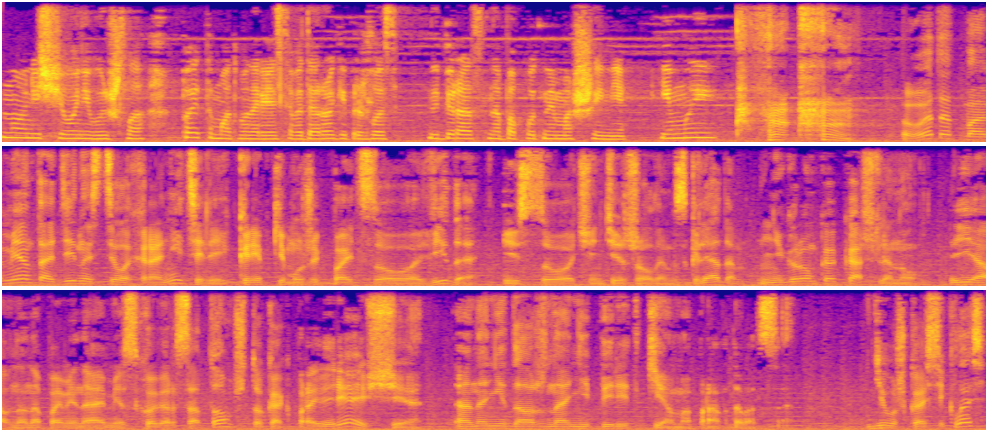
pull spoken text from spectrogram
Но ничего не вышло, поэтому от монорельсовой дороги пришлось добираться на попутной машине. И мы... В этот момент один из телохранителей, крепкий мужик бойцового вида и с очень тяжелым взглядом, негромко кашлянул, явно напоминая мисс Ховерс о том, что как проверяющая, она не должна ни перед кем оправдываться. Девушка осеклась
